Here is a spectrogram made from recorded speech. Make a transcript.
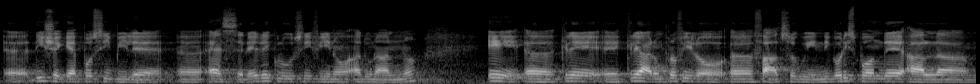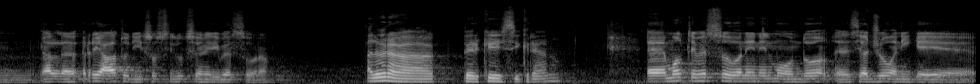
eh, dice che è possibile eh, essere reclusi fino ad un anno e eh, cre- eh, creare un profilo falso quindi corrisponde al, al reato di sostituzione di persona. Allora perché si creano? Eh, molte persone nel mondo, eh, sia giovani che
